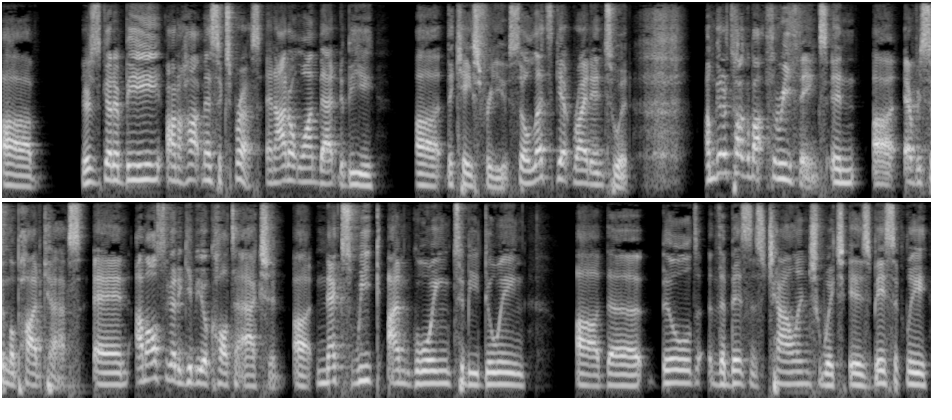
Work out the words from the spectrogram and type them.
uh, going to be on a hot mess express. And I don't want that to be uh, the case for you. So let's get right into it. I'm going to talk about three things in uh, every single podcast. And I'm also going to give you a call to action. Uh, next week, I'm going to be doing uh, the Build the Business Challenge, which is basically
